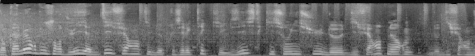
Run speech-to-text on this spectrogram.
Donc à l'heure d'aujourd'hui, il y a différents types de prises électriques qui existent, qui sont issus de différentes normes, de différentes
